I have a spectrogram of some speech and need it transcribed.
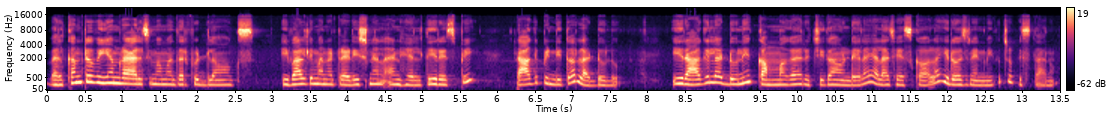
Welcome to VM Rayalaseema mother food blogs ఇవాళ మన traditional and healthy recipe రాగి పిండితో లడ్డూలు. ఈ రాగి లడ్డూని కమ్మగా రుచిగా ఉండేలా ఎలా చేసుకోవాలో ఈరోజు నేను మీకు చూపిస్తాను.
